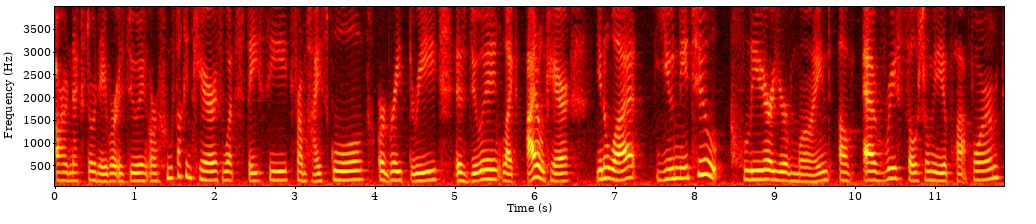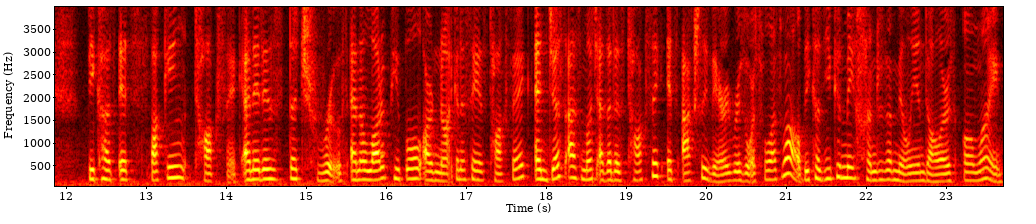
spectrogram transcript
our next door neighbor is doing or who fucking cares what Stacy from high school or grade three is doing? Like, I don't care. You know what? you need to clear your mind of every social media platform because it's fucking toxic and it is the truth. And a lot of people are not gonna say it's toxic. And just as much as it is toxic, it's actually very resourceful as well because you can make hundreds of million dollars online.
